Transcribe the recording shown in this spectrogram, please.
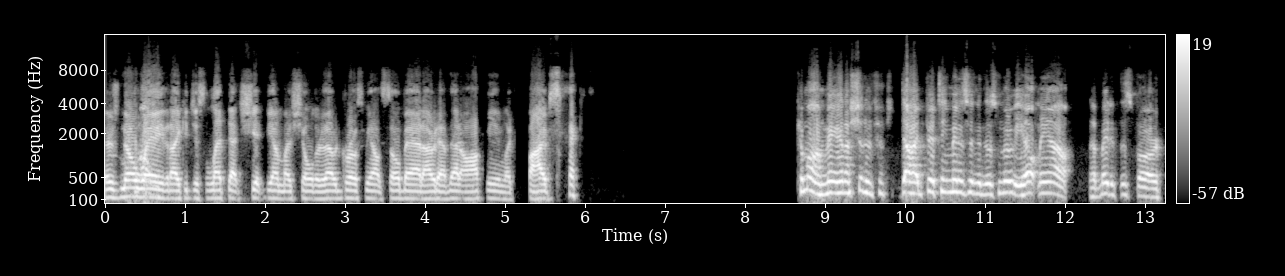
There's no way that I could just let that shit be on my shoulder. That would gross me out so bad. I would have that off me in like five seconds. Come on, man! I should have died 15 minutes into this movie. Help me out. I've made it this far.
